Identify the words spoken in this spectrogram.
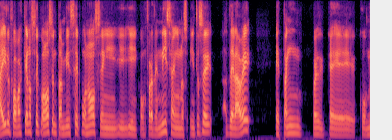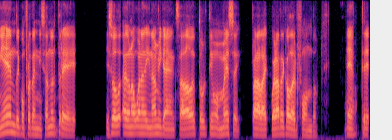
ahí los papás que no se conocen también se conocen y, confraternizan. Y, entonces, de la vez, están pues, eh, comiendo y confraternizando entre Eso es una buena dinámica que se ha dado estos últimos meses para la escuela recaudar fondos. Este,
